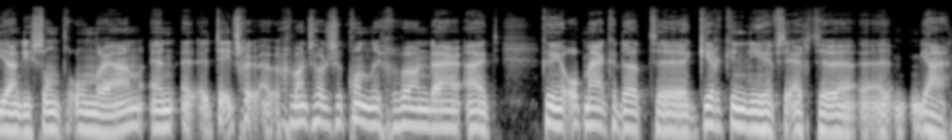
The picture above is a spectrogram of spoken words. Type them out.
ja, die stond onderaan. En uh, het is gewoon zo, ze konden gewoon daaruit kun je opmaken dat uh, Kirken, die heeft echt ja,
